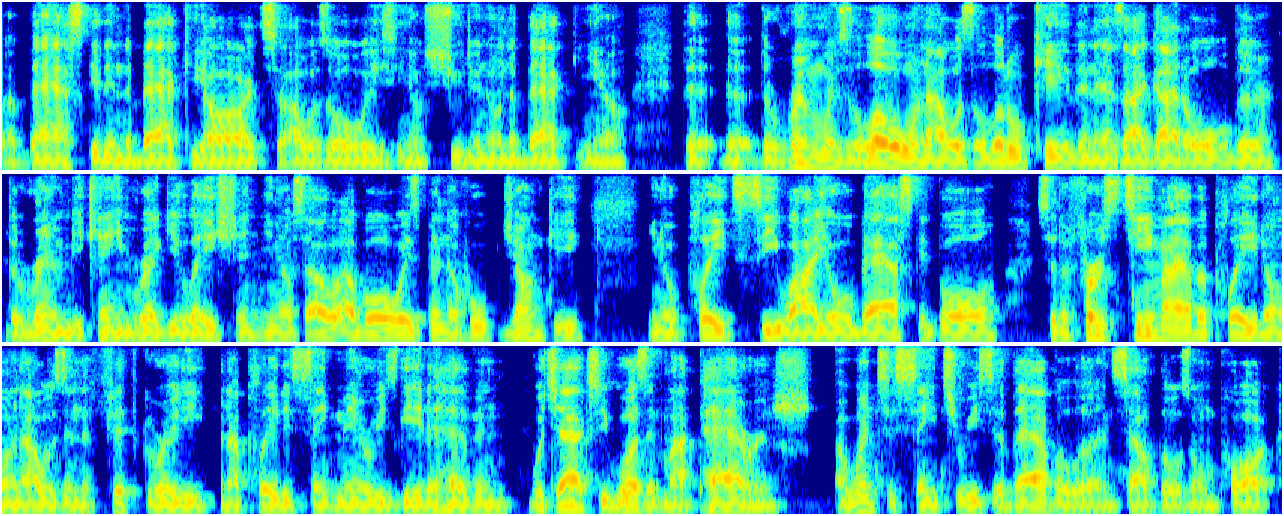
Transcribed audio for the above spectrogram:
a basket in the backyard. So I was always, you know, shooting on the back. You know, the, the the rim was low when I was a little kid, and as I got older, the rim became regulation. You know, so I, I've always been a hoop junkie you know, played CYO basketball. So the first team I ever played on, I was in the fifth grade and I played at St. Mary's Gate of Heaven, which actually wasn't my parish. I went to St. Teresa of Avila in South Ozone Park,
